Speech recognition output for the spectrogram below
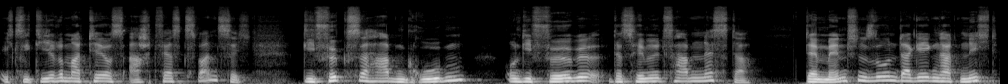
Ich zitiere Matthäus 8, Vers 20. Die Füchse haben Gruben und die Vögel des Himmels haben Nester. Der Menschensohn dagegen hat nicht,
